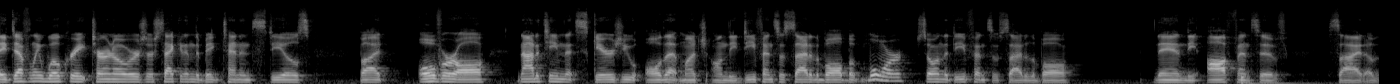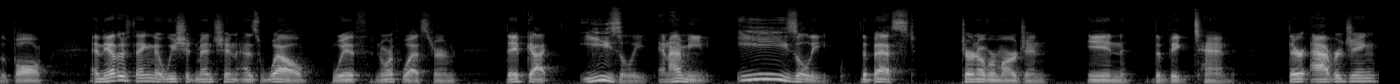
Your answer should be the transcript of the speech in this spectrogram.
They definitely will create turnovers. They're second in the Big Ten in steals, but overall, not a team that scares you all that much on the defensive side of the ball, but more so on the defensive side of the ball than the offensive side of the ball. And the other thing that we should mention as well with Northwestern, they've got easily, and I mean easily, the best turnover margin in the Big Ten. They're averaging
